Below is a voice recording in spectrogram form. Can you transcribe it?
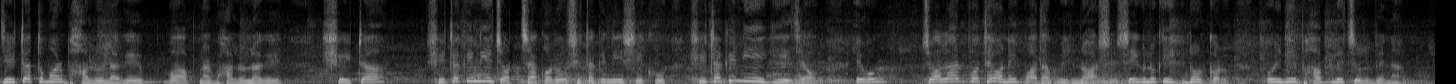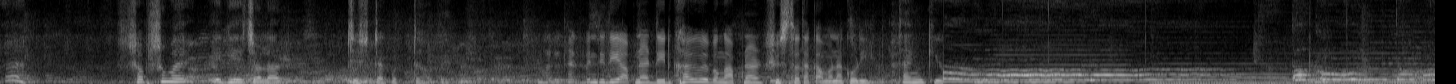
যেটা তোমার ভালো লাগে বা আপনার ভালো লাগে, সেইটা, সেটাকে নিয়ে চর্চা করো, সেটাকে নিয়ে শেখো, সেটাকে নিয়ে এগিয়ে যাও এবং চলার পথে অনেক বাধা বিঘ্ন আসে, সেইগুলোকে ইগনোর করো। ওই নিয়ে ভাবলে চলবে না হ্যাঁ? সবসময় এগিয়ে চলার চেষ্টা করতে হবে। ভালো থাকবেন দিদি আপনার দীর্ঘায়ু এবং আপনার সুস্থতা কামনা করি। থ্যাংক ইউ তখন তোমার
